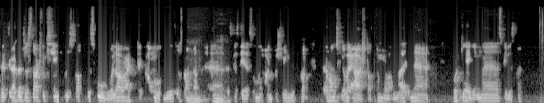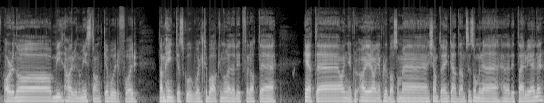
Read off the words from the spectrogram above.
det tror jeg kanskje Start fikk kjent, pluss at Skogvold har vært kanongod for Start. eh, Det skal sies, når han forsvinner ut, så det er vanskelig å bare erstatte målene der med folk i egen spillestart. Har du noe, har vi noe mistanke hvorfor de henter Skogvold tilbake nå? Er det litt for at det heter andre, andre klubber som er, kommer til å hente Adams i sommer? Er det, er det litt der vi er, eller?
